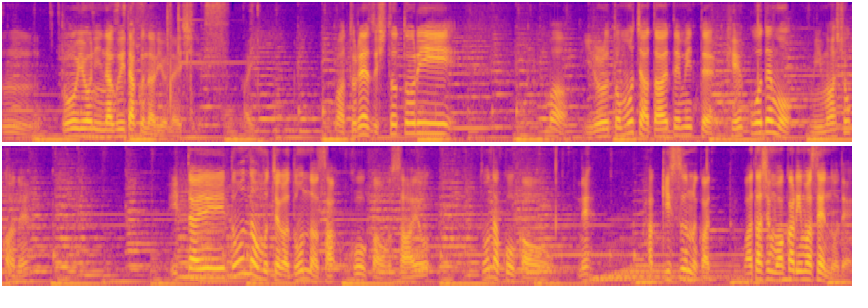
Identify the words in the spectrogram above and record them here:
うん。同様に殴りたくなるような石です。はい。まあとりあえず一通りまあいろいろとおもちゃ与えてみて傾向でも見ましょうかね。一体どんなおもちゃがどんな効果をさよどんな効果をね発揮するのか私も分かりませんので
